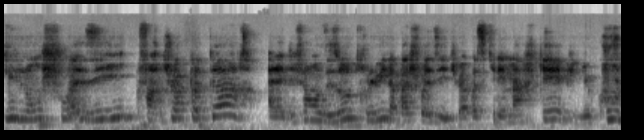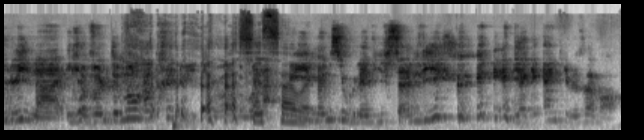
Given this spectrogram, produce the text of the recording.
ils l'ont choisi. Enfin, tu vois, Potter, à la différence des autres, lui, il a pas choisi, tu vois, parce qu'il est marqué et puis du coup, lui, il a, il a Voldemort après lui, tu vois. c'est ça, lui, Même si vous voulez vivre sa vie, il y a quelqu'un qui veut savoir.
